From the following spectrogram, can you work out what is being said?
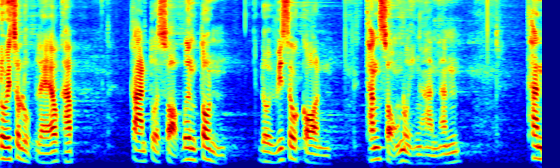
โดยสรุปแล้วครับ การตรวจสอบเบื้องต้น โดยวิศวกรทั้งสองหน่วยงานนั้น ท่าน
